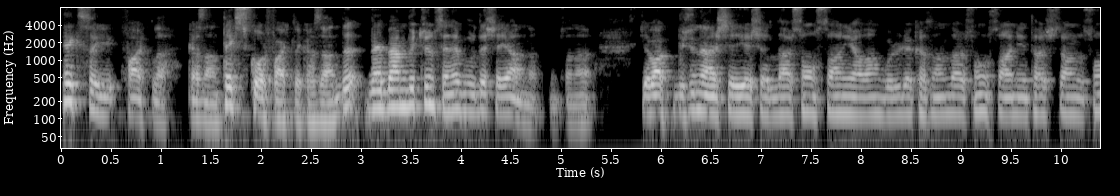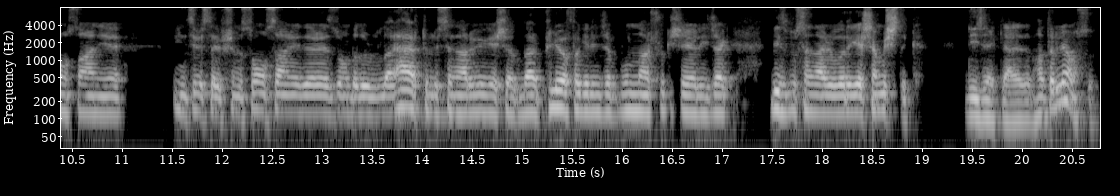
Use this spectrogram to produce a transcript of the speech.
tek sayı farkla kazandı. Tek skor farkla kazandı. Ve ben bütün sene burada şeyi anlattım sana. İşte bak bütün her şeyi yaşadılar. Son saniye alan golüyle kazandılar. Son saniye touchdown'u, son saniye interception'ı, son saniyede red zone'da durdular. Her türlü senaryoyu yaşadılar. Playoff'a gelince bunlar çok işe yarayacak. Biz bu senaryoları yaşamıştık diyecekler dedim. Hatırlıyor musun?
